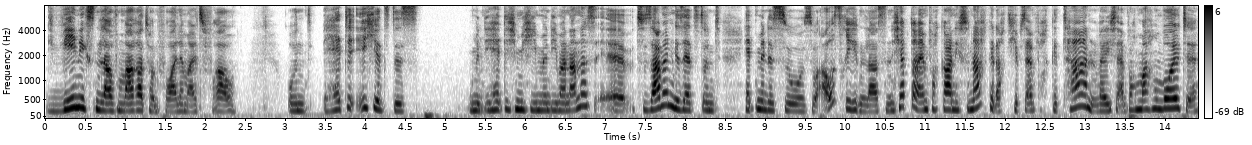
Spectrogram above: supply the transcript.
die wenigsten laufen Marathon, vor allem als Frau. Und hätte ich jetzt das mit hätte ich mich mit jemand anders äh, zusammengesetzt und hätte mir das so, so ausreden lassen. Ich habe da einfach gar nicht so nachgedacht. Ich habe es einfach getan, weil ich es einfach machen wollte.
